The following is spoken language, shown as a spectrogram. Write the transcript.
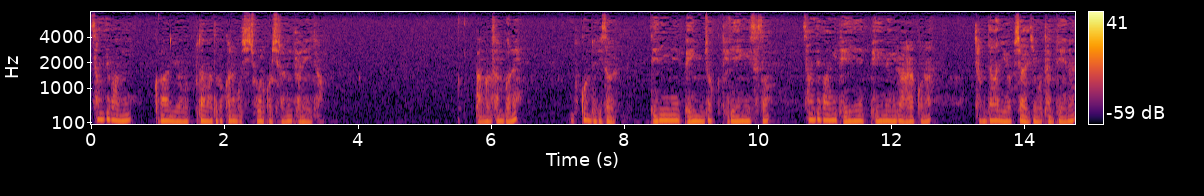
상대방이 그러한 위험을 부담하도록 하는 것이 좋을 것이라는 견해이다. 방금 3번에 무권대리설 대리인의 배임적 대리행위에 있어서 상대방이 대리인의 배임행위를 알았거나 정당한 이유 없이 알지 못한 때에는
